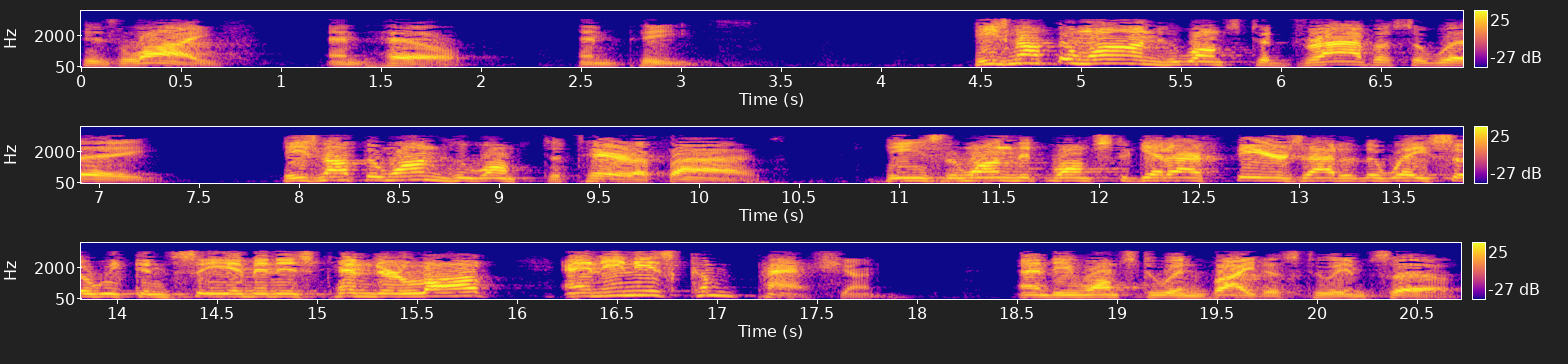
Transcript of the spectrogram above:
Tis life and health and peace. He's not the one who wants to drive us away. He's not the one who wants to terrify us. He's the one that wants to get our fears out of the way so we can see Him in His tender love and in His compassion and he wants to invite us to himself.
